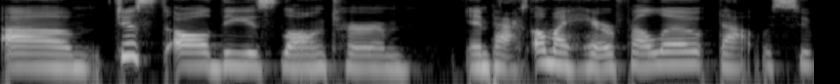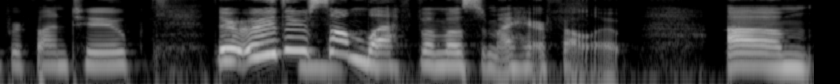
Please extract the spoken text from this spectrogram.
Um, just all these long term impacts. Oh, my hair fell out. That was super fun too. There, there's some left, but most of my hair fell out. Um,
